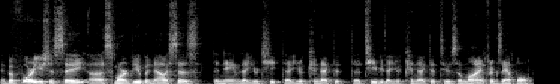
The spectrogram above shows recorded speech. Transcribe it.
And before you should say uh, Smart View, but now it says the name that you're that you're connected, the TV that you're connected to. So mine, for example,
